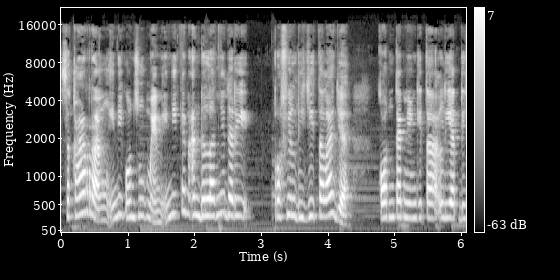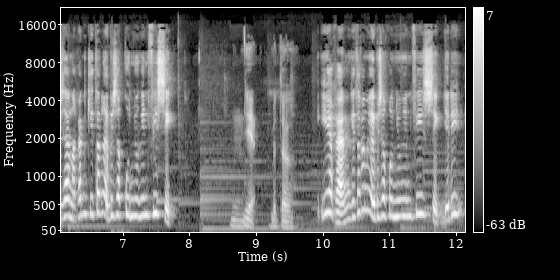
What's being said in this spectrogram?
Sekarang ini konsumen, ini kan andalannya dari profil digital aja konten yang kita lihat di sana kan kita nggak bisa kunjungin fisik Hmm. Iya, betul. iya kan kita kan nggak bisa kunjungin fisik jadi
